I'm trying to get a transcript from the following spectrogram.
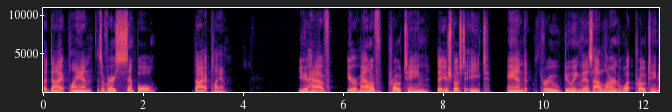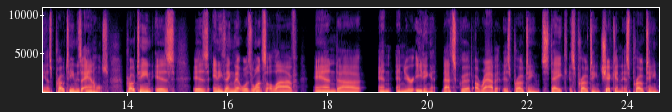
a diet plan, it's a very simple diet plan. You have your amount of protein that you're supposed to eat. And through doing this, I learned what protein is. Protein is animals. Protein is is anything that was once alive and uh, and and you're eating it. That's good. A rabbit is protein. Steak is protein. Chicken is protein.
